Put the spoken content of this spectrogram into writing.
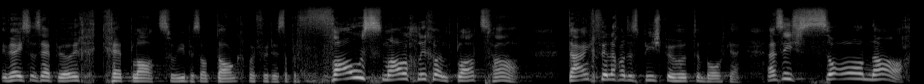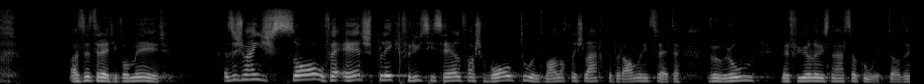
Ich weiss, das hat bei euch keinen Platz und ich bin so dankbar für das. Aber falls mal ein bisschen Platz haben denk vielleicht an das Beispiel heute Morgen. Es ist so nach. Also jetzt rede ich von mir. Es ist manchmal so auf den ersten Blick für unsere Seele fast wohltuend, mal ein bisschen schlecht über andere zu reden. Warum? Wir fühlen uns nicht so gut, oder?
